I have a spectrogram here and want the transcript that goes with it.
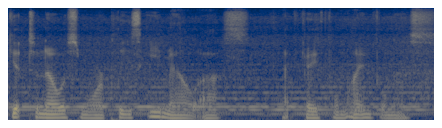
get to know us more, please email us at faithfulmindfulness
